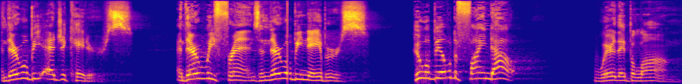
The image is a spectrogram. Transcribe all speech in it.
and there will be educators, and there will be friends, and there will be neighbors who will be able to find out where they belong,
